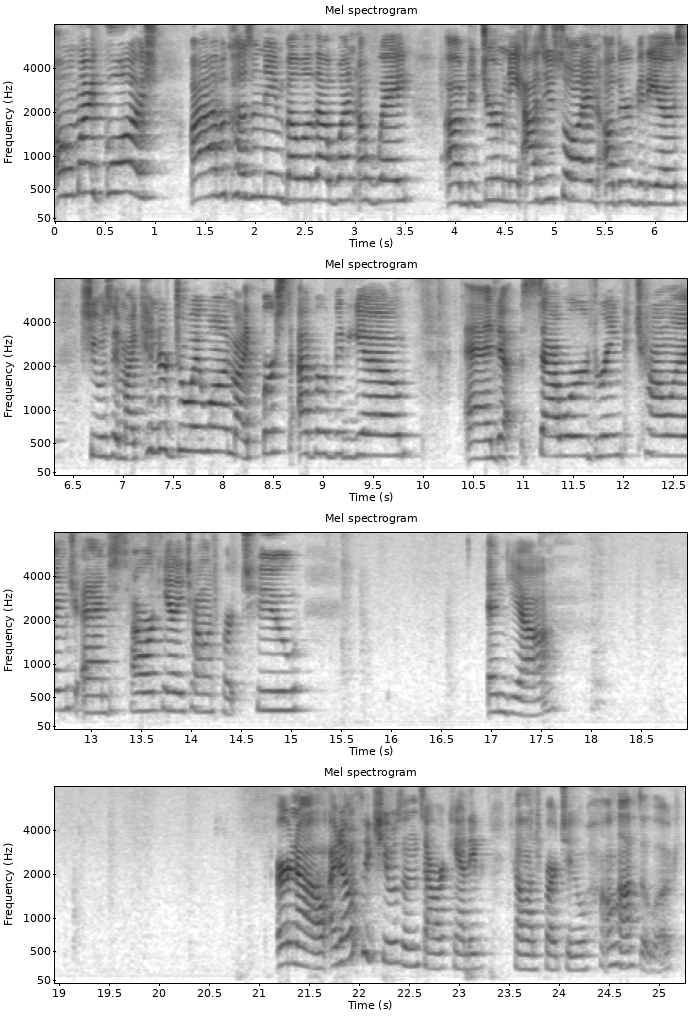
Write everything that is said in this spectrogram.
Oh my gosh, I have a cousin named Bella that went away um, to Germany. As you saw in other videos, she was in my Kinder Joy one, my first ever video and sour drink challenge and sour candy challenge part two. And yeah. Or no, I don't think she was in sour candy challenge part two. I'll have to look.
